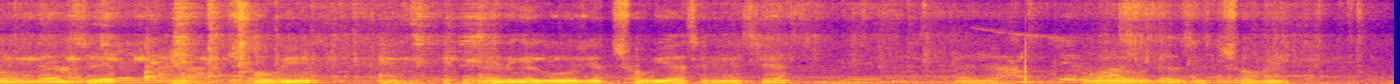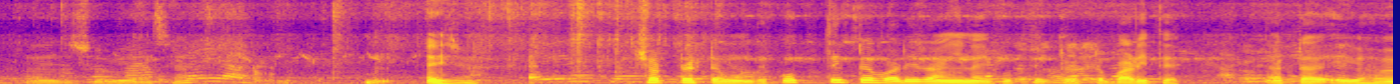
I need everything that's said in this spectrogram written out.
রবিদাসজির ছবি। এদিকে গুরুজির ছবি আছে নিচে। রবিদাসজির ছবি। এই ছবি আছে। এই যে, ছোট্ট একটা মন্দির। প্রত্যেকটা বাড়ির আঙিনায়, প্রত্যেকটা একটা বাড়িতে একটা এইভাবে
